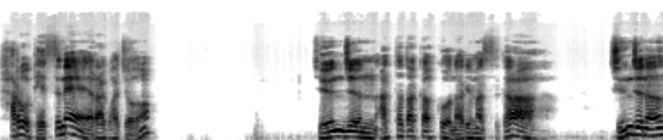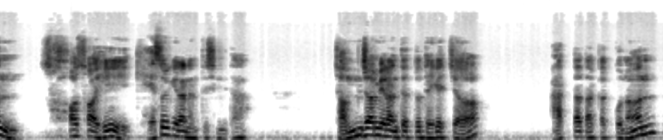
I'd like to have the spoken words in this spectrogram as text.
하루 데스네라고 하죠. 전전 아타다카쿠 나리마스가 전전은 서서히 계속이라는 뜻입니다. 점점이란 뜻도 되겠죠. 아타다카쿠는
